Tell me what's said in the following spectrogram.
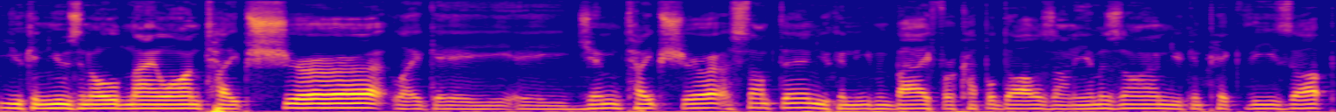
You can use an old nylon type shirt, like a, a gym type shirt or something. You can even buy for a couple dollars on Amazon. You can pick these up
